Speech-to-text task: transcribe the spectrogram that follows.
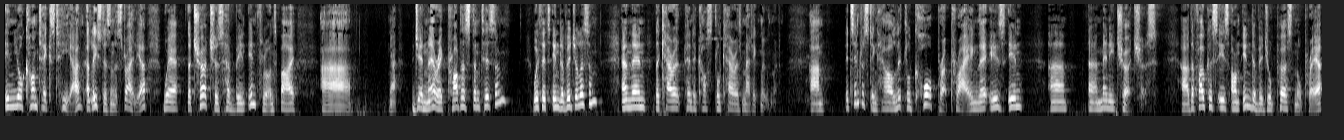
in your context here, at least as in Australia, where the churches have been influenced by uh, generic Protestantism with its individualism, and then the Pentecostal charismatic movement. Um, it's interesting how little corporate praying there is in uh, uh, many churches. Uh, the focus is on individual personal prayer,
